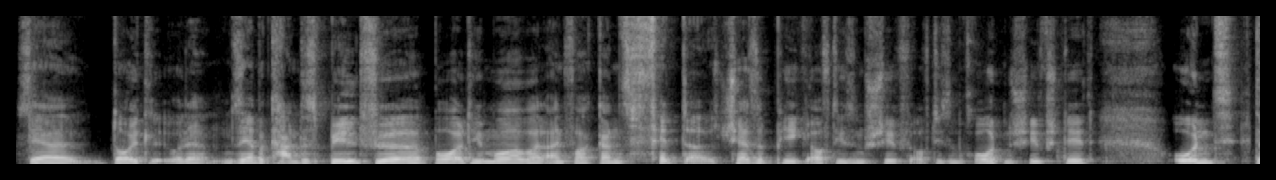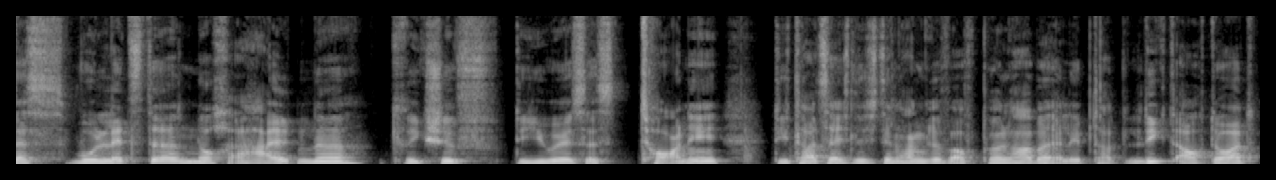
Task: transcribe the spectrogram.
sehr deutlich oder ein sehr bekanntes Bild für Baltimore, weil einfach ganz fett Chesapeake auf diesem Schiff, auf diesem roten Schiff steht. Und das wohl letzte noch erhaltene Kriegsschiff, die USS Tawny, die tatsächlich den Angriff auf Pearl Harbor erlebt hat, liegt auch dort.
